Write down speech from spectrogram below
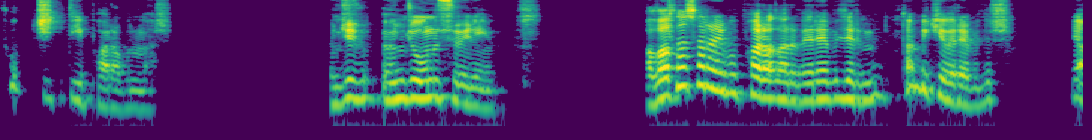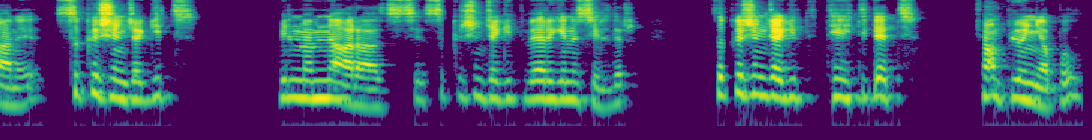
Çok ciddi para bunlar. Önce önce onu söyleyeyim. Galatasaray bu paraları verebilir mi? Tabii ki verebilir. Yani sıkışınca git bilmem ne arazisi. Sıkışınca git vergini sildir. Sıkışınca git tehdit et. Şampiyon yapıl.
